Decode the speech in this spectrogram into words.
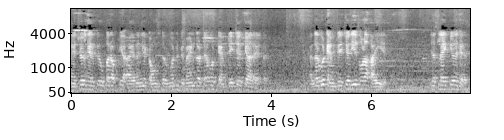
नेचुरल हेयर के ऊपर आपके आयरन या टाउंस करूँगा तो डिपेंड करता है वो टेम्परेचर क्या रहता है। अगर वो टेम्परेचर ही थोड़ा हाई है जस्ट लाइक योर हेयर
